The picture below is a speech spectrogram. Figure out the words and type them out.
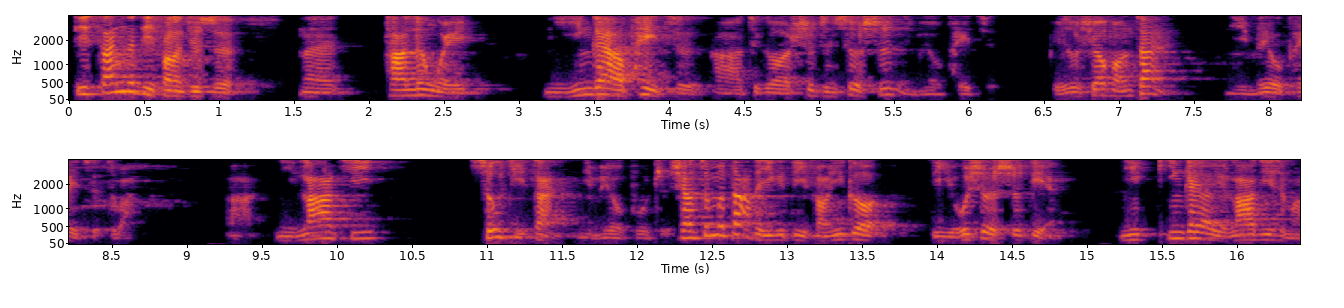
第三个地方呢，就是那他认为你应该要配置啊，这个市政设施你没有配置，比如消防站你没有配置，对吧？啊，你垃圾。收集站你没有布置，像这么大的一个地方，一个旅游设施点，你应该要有垃圾什么？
